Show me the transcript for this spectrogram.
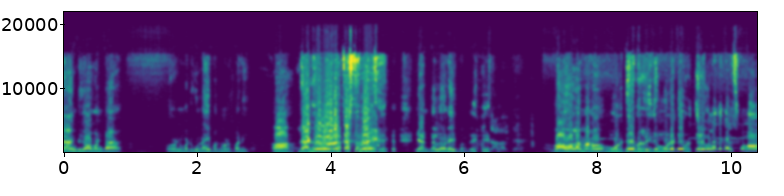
బ్యాంక్ జాబ్ అంట. రెండు పట్టుకుంటే అయిపోద్ది మన పని. బ్యాంకులో లోన్ వచ్చేస్తుంది వెంటనే లోన్ అయిపోద్ది. గోవాలో మనం మూడు టేబుల్ ఇది మూడో టేబుల్ తెలుగులో అయితే కలుసుకున్నాం.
